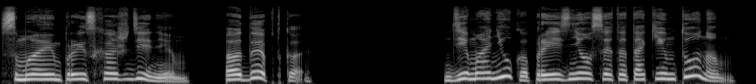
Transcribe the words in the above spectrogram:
с моим происхождением, адептка?» Демонюка произнес это таким тоном,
